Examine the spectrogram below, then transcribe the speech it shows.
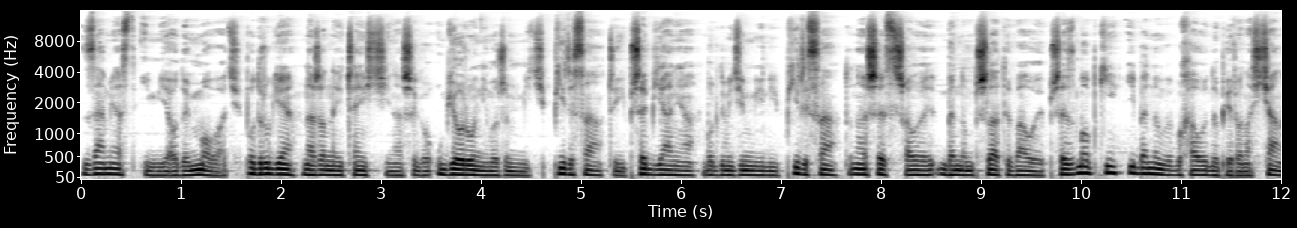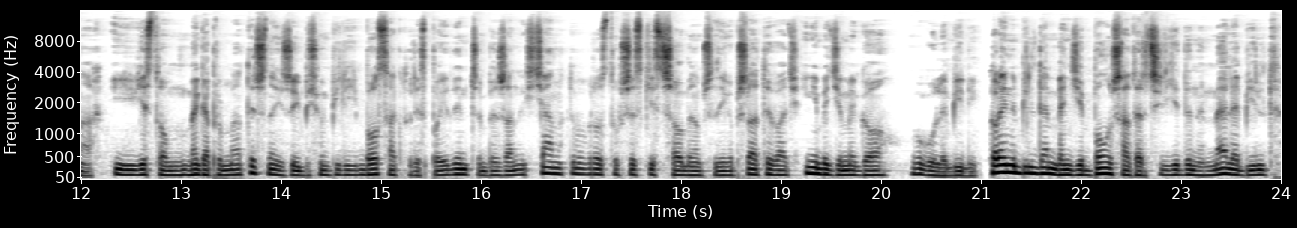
zamiast im je odejmować. Po drugie, na żadnej części naszego ubioru nie możemy mieć piersa, czyli przebijania, bo gdy będziemy mieli piersa, to nasze strzały będą przelatywały przez mobki i będą wybuchały dopiero na ścianach. I jest to mega problematyczne, jeżeli byśmy bili bossa, który jest pojedynczy, bez żadnych ścian, to po prostu wszystkie strzały będą przez niego przelatywać i nie będziemy go w ogóle bili. Kolejnym buildem będzie Bone Shatter, czyli jedyny melee build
